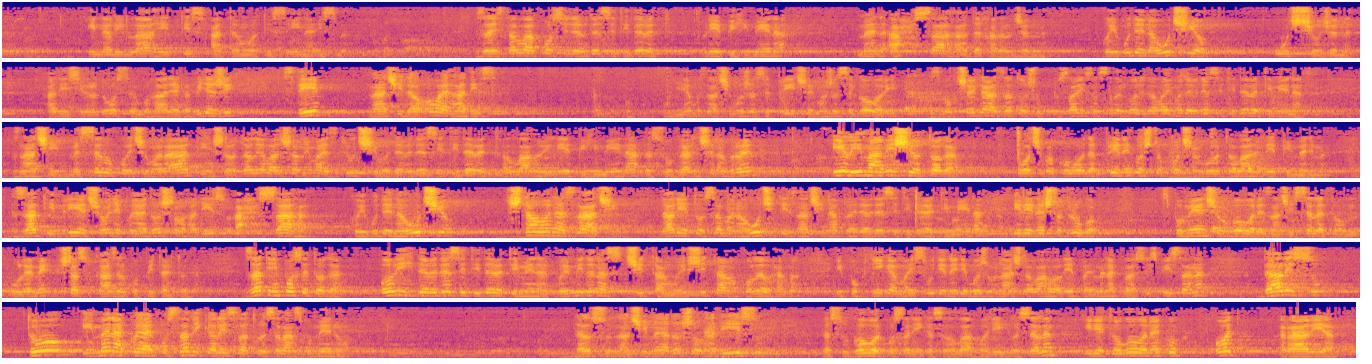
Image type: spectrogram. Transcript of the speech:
inna lillahi tis'atan wa tis'ina isma zaista Allah posjeduje 99 lijepih imena men ahsaha dakhala al koji bude naučio ući će u džennet. Hadis je vjerodostojan Buharija ga bilježi. S tim znači da ovaj hadis u njemu znači može se priča i može se govori. Zbog čega? Zato što poslanik sa sebe govori da Allah ima 99 imena znači meselu koju ćemo raditi inša da li Allah ima isključivo 99 Allahovi lijepih imena da su ograničena brojem? Ili ima više od toga? Počemo ako voda prije nego što počnemo govoriti o Allahovim lijepim imenima. Zatim riječ ovdje koja je došla u hadisu ahsaha koji bude naučio šta ona znači. Da li je to samo naučiti znači napraviti 99 imena ili nešto drugo spomenut ćemo govore znači Selefa Uleme šta su kazali po pitanju toga. Zatim poslije toga ovih 99 imena koje mi danas čitamo i čitamo po levhama i po knjigama i svugdje negdje možemo naći Allahova lijepa imena koja su ispisana da li su to imena koja je poslanik alaih sallatu wasalam spomenuo? Da li su znači imena došlo u hadisu da su govor poslanika sallallahu alejhi ve sellem ili je to govor nekog od ravija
